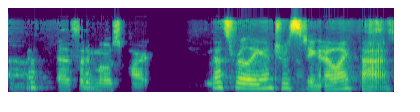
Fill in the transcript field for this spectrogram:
uh, uh, for the most part. That's really interesting. I like that.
